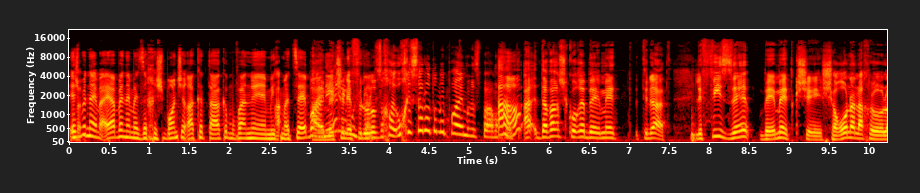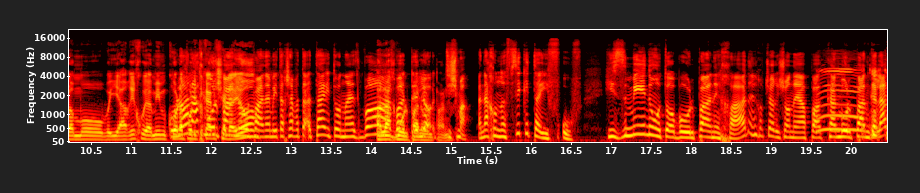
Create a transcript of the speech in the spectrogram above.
יש ביניהם, היה ביניהם איזה חשבון שרק אתה כמובן אה, מתמצא בו? האמת שאני אפילו. לא זוכר, הוא חיסל אותו בפריימריז פעם אה, אחת. דבר שקורה באמת, את יודעת, לפי זה, באמת, כששרון הלך לעולמו, יאריכו ימים הוא כל לא הלך הפוליטיקאים של מאולפן היום, לאולפן, עמית, עכשיו אתה, עיתונאי, אז בוא... הלך מאולפן לא, לאולפן. תשמע, אנחנו נפסיק את העפעוף. הזמינו אותו באולפן אחד, אני חושבת שהראשון היה כאן באולפן גל"צ,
